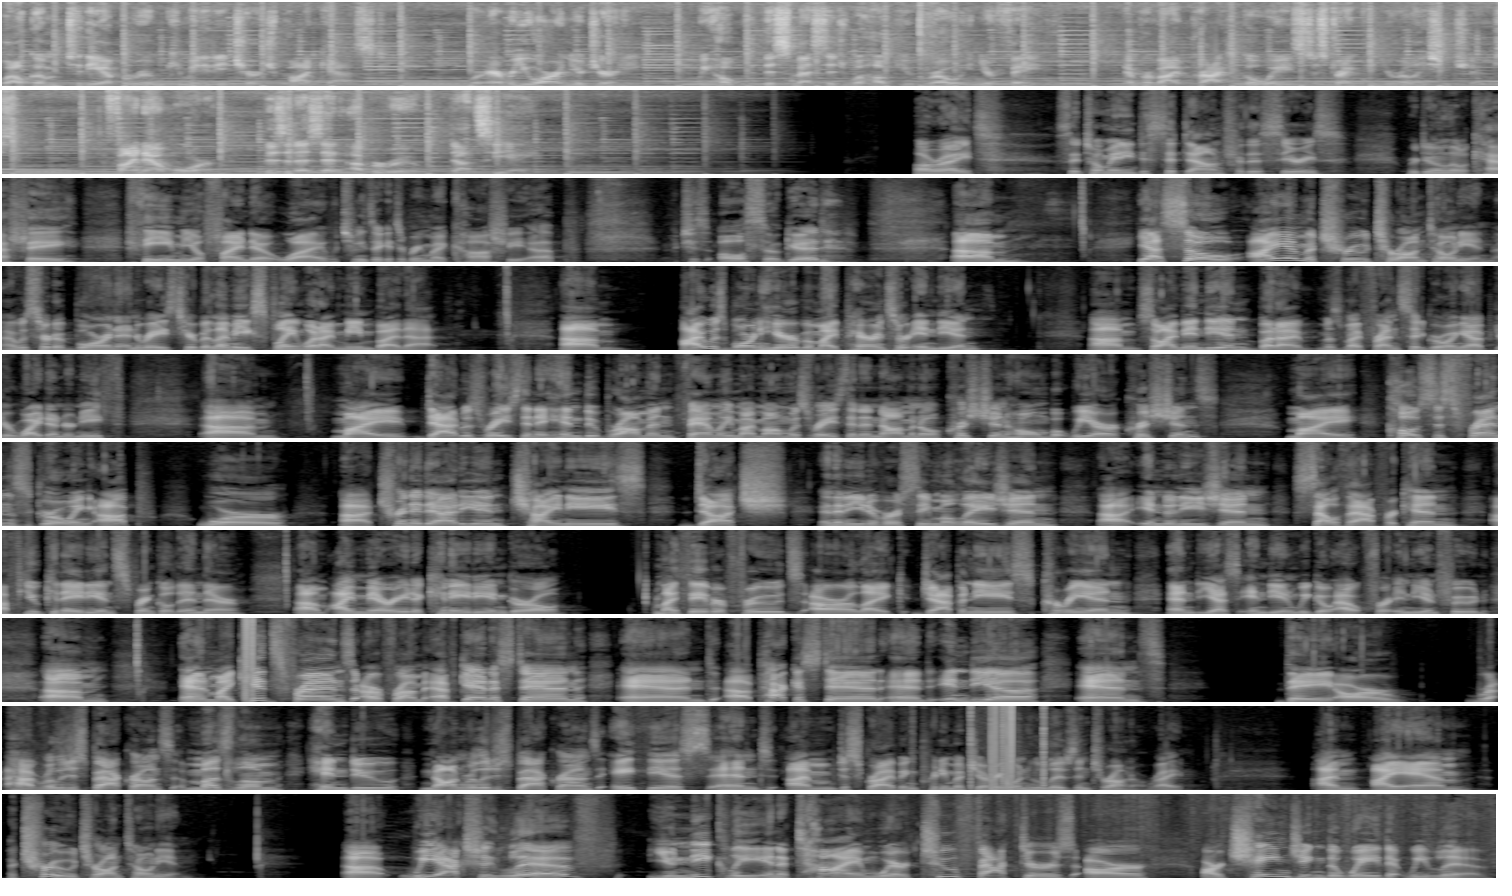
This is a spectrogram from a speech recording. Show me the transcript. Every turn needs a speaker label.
Speaker 1: Welcome to the Upper Room Community Church podcast. Wherever you are in your journey, we hope that this message will help you grow in your faith and provide practical ways to strengthen your relationships. To find out more, visit us at upperroom.ca. All right. So, they told me I need to sit down for this series. We're doing a little cafe theme. You'll find out why, which means I get to bring my coffee up, which is also good. Um, yeah, so I am a true Torontonian. I was sort of born and raised here, but let me explain what I mean by that. Um, I was born here, but my parents are Indian. Um, so I'm Indian, but I, as my friend said growing up, you're white underneath. Um, my dad was raised in a Hindu Brahmin family. My mom was raised in a nominal Christian home, but we are Christians. My closest friends growing up were uh, Trinidadian, Chinese, Dutch, and then a university Malaysian, uh, Indonesian, South African, a few Canadians sprinkled in there. Um, I married a Canadian girl. My favorite foods are like Japanese, Korean, and yes, Indian. We go out for Indian food. Um, and my kids' friends are from Afghanistan and uh, Pakistan and India, and they are have religious backgrounds of Muslim, Hindu, non religious backgrounds, atheists, and I'm describing pretty much everyone who lives in Toronto, right? I'm, I am a true Torontonian. Uh, we actually live uniquely in a time where two factors are, are changing the way that we live.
